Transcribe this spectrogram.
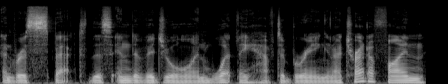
and respect this individual and what they have to bring. And I try to find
